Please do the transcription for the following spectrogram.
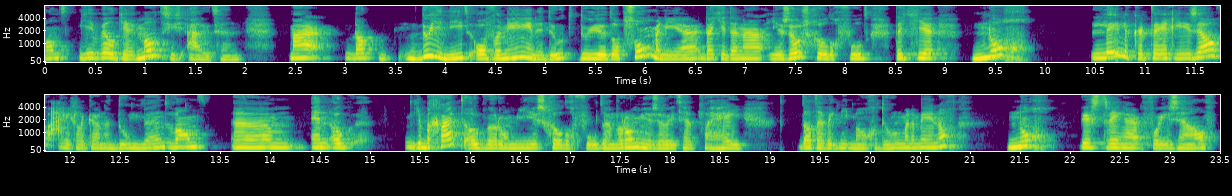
Want je wilt je emoties uiten. Maar dat doe je niet, of wanneer je het doet, doe je het op zo'n manier dat je daarna je zo schuldig voelt dat je nog lelijker tegen jezelf eigenlijk aan het doen bent. Want, ehm, en ook, je begrijpt ook waarom je je schuldig voelt en waarom je zoiets hebt van hé, hey, dat heb ik niet mogen doen. Maar dan ben je nog, nog weer strenger voor jezelf.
